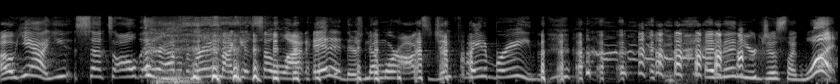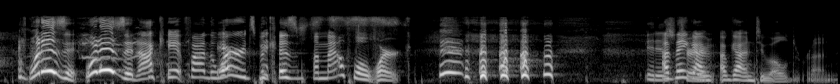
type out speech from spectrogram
oh yeah, you sucks all the air out of the room. I get so lightheaded. There's no more oxygen for me to breathe. and then you're just like, what? What is it? What is it? And I can't find the words because my mouth won't work. It is I think. I've, I've gotten too old to run.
